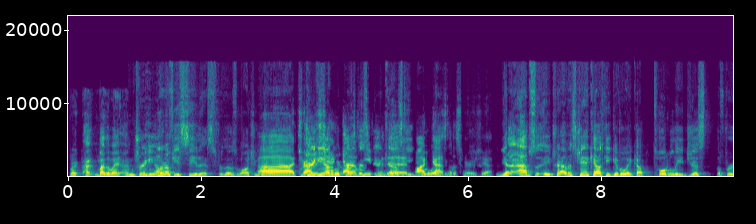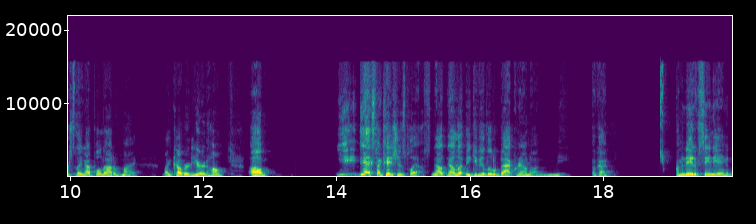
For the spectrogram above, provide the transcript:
Right. I, by the way, I'm drinking. I don't know if you see this for those watching. Ah, Travis drinking out of a Travis Jankowski podcast listeners. Yeah. Yeah, absolutely. Travis Jankowski giveaway cup. Totally just the first thing I pulled out of my my cupboard here at home. Um, the expectation is playoffs. Now, now let me give you a little background on me. Okay. I'm native San Diegan,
